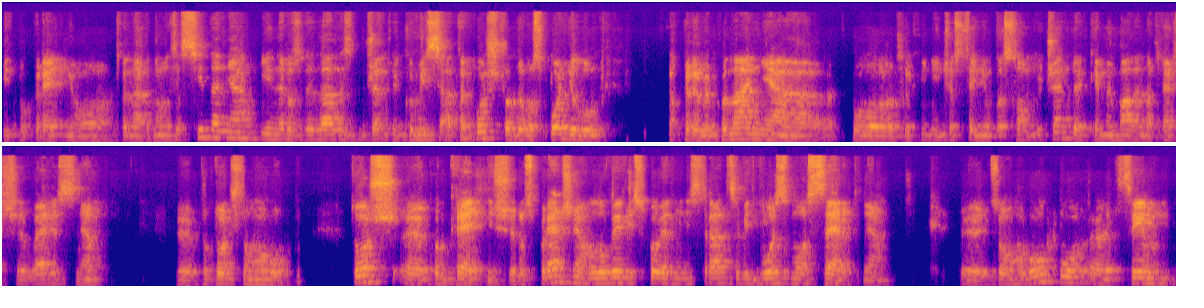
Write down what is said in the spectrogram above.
від попереднього пленарного засідання і не розглядали бюджетної комісії, а також щодо розподілу перевиконання по дохідній частині обласного бюджету, яке ми мали на 1 вересня поточного року. Тож е, конкретніше розпорядження голови військової адміністрації від 8 серпня е, цього року е, цим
